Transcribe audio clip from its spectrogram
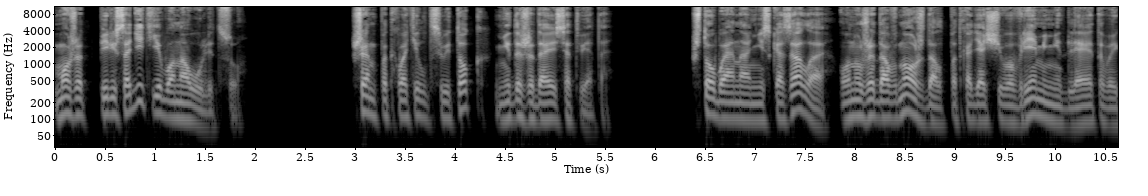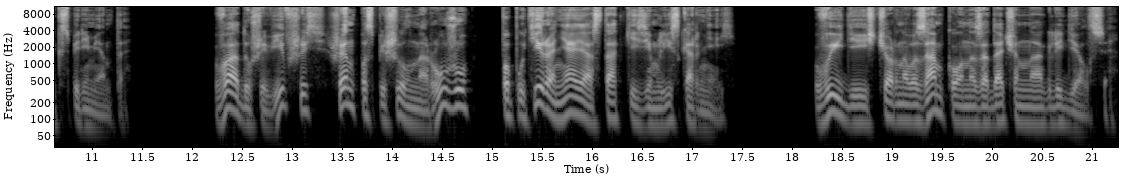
Может, пересадить его на улицу?» Шен подхватил цветок, не дожидаясь ответа. Что бы она ни сказала, он уже давно ждал подходящего времени для этого эксперимента. Воодушевившись, Шен поспешил наружу, по пути роняя остатки земли с корней. Выйдя из черного замка, он озадаченно огляделся.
